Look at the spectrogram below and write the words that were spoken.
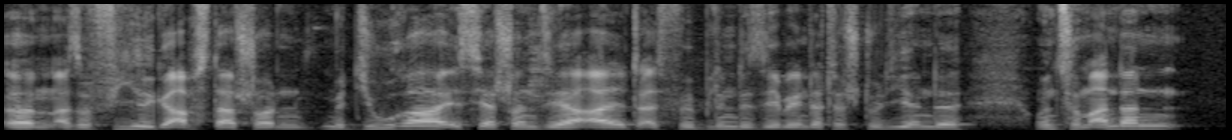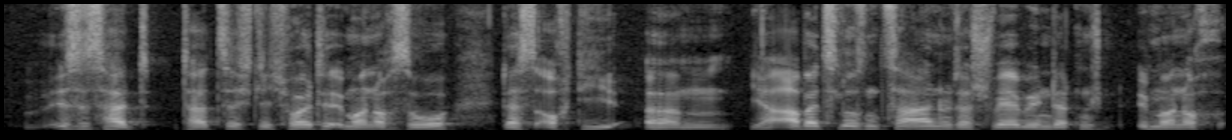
Ähm, also viel gab es da schon mit Jura, ist ja schon sehr alt als für blinde, sehbehinderte Studierende. Und zum anderen ist es halt tatsächlich heute immer noch so, dass auch die ähm, ja, Arbeitslosenzahlen unter Schwerbehinderten immer noch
